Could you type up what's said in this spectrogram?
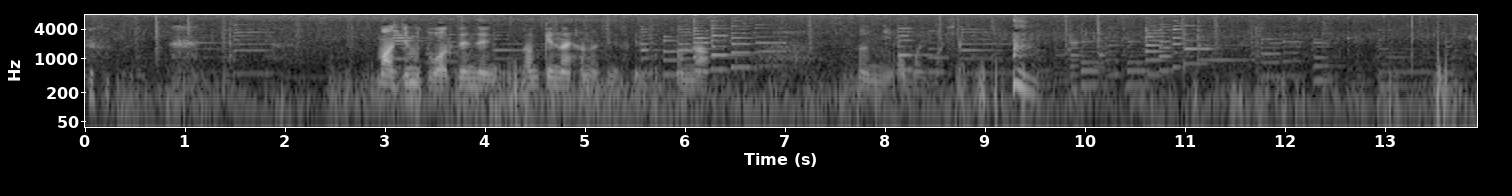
まあジムとは全然関係ない話ですけどそんな風に思いました。今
